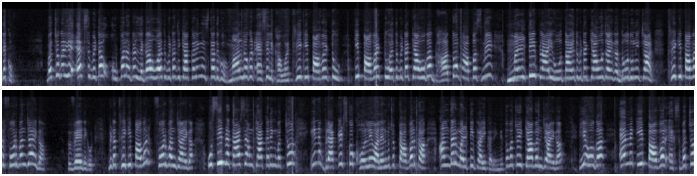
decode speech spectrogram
देखो, बच्चों, अगर ये एक्स बेटा ऊपर अगर लगा हुआ है तो बेटा जी क्या करेंगे इसका? देखो, मान लो अगर ऐसे लिखा हुआ है थ्री की पावर टू की पावर टू है तो बेटा क्या होगा? घातों का आपस में मल्टीप्लाई होता है तो बेटा क्या हो जाएगा? दो दूनी चार। थ्री की पावर फोर बन जाएगा। वेरी गुड बेटा थ्री की पावर फोर बन जाएगा। उसी प्रकार से हम क्या करेंगे बच्चों? इन ब्रैकेट्स को खोलने वाले हैं बच्चों पावर का अंदर मल्टीप्लाई करेंगे। तो बच्चों ये क्या बन जाएगा? ये होगा m की पावर x बच्चों,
